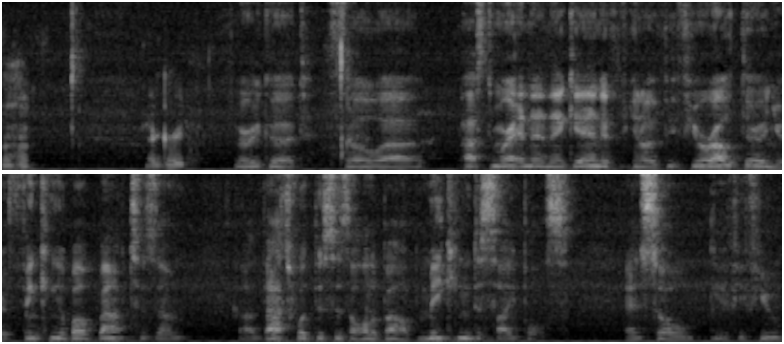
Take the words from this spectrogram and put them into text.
Mm-hmm. Agreed. Very good. So, uh, Pastor Murray, and then again, if you know, if, if you're out there and you're thinking about baptism, uh, that's what this is all about, making disciples. And so, if, if you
